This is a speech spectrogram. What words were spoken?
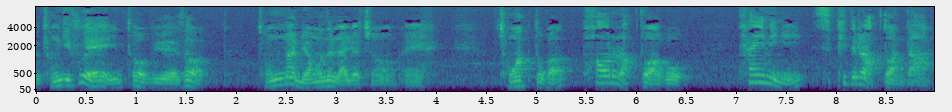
그 경기 후에 인터뷰에서 정말 명언을 날렸죠. 예. 정확도가 파워를 압도하고 타이밍이 스피드를 압도한다.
